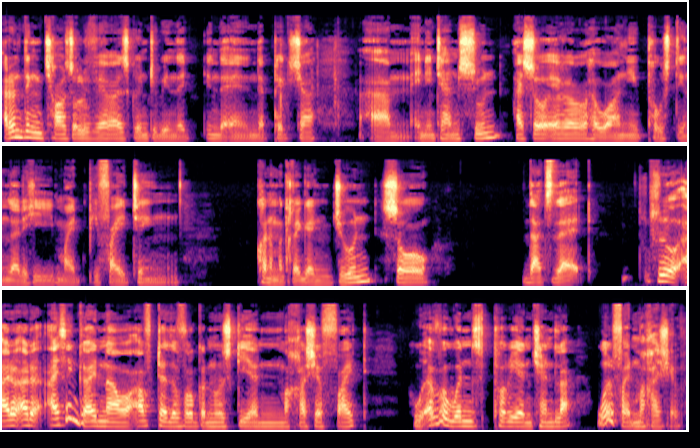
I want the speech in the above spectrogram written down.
I don't think Charles Oliveira is going to be in the in the in the picture um, anytime soon. I saw Ariel Helwani posting that he might be fighting Conor McGregor in June, so that's that. So I, I, I think right now after the Volkanovski and Makhachev fight, whoever wins Poirier and Chandler will fight Makhachev,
